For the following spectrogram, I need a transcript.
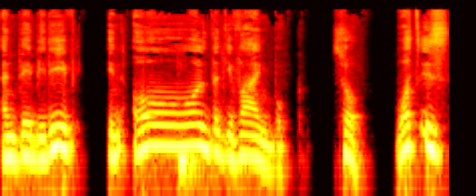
and they believe in all the divine book. So what is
